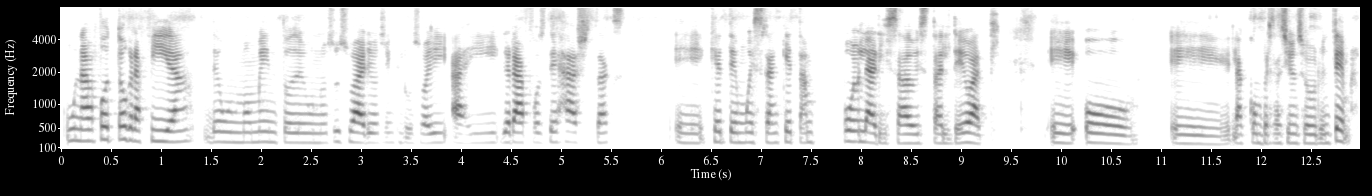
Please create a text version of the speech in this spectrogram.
Una fotografía de un momento de unos usuarios, incluso hay, hay grafos de hashtags eh, que te muestran qué tan polarizado está el debate eh, o la conversación sobre un tema.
